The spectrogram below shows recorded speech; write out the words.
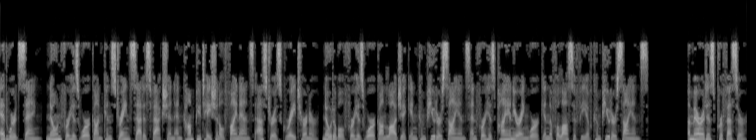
Edward Tsang, known for his work on constraint satisfaction and computational finance Ray Turner, notable for his work on logic in computer science and for his pioneering work in the philosophy of computer science. Emeritus Professor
